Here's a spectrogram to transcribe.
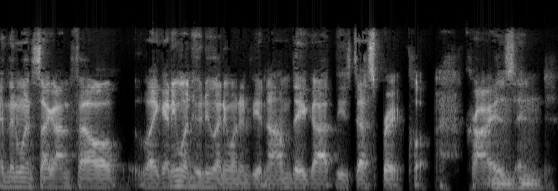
And then when Saigon fell, like anyone who knew anyone in Vietnam, they got these desperate cl- cries, mm-hmm. and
